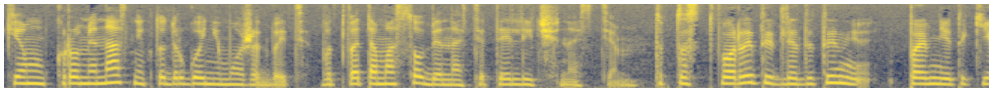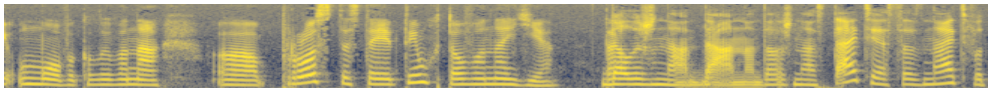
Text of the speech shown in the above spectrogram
кем кроме нас ніхто другой не може бути. Вот в этом особенность этой личности. Тобто створити для дитини певні такі умови, коли вона е, просто стає тим, хто вона є. Да? Должна, да, она должна стать и осознать вот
